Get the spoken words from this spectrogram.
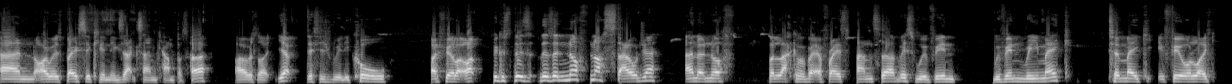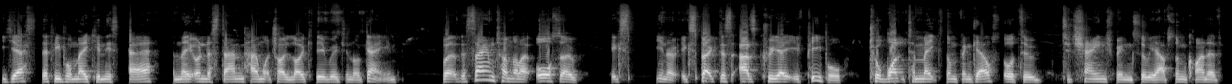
and I was basically in the exact same camp as her. I was like, "Yep, this is really cool." I feel like I, because there's there's enough nostalgia and enough, for lack of a better phrase, fan service within within remake to make it feel like yes, the people making this care and they understand how much I like the original game, but at the same time, they're like also ex- you know expect us as creative people to want to make something else or to to change things so we have some kind of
